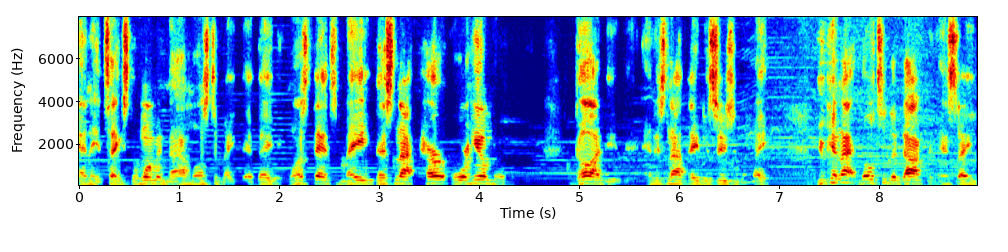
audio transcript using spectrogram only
and it takes the woman nine months to make that baby. Once that's made, that's not her or him. God did it, and it's not their decision to make. You cannot go to the doctor and say,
